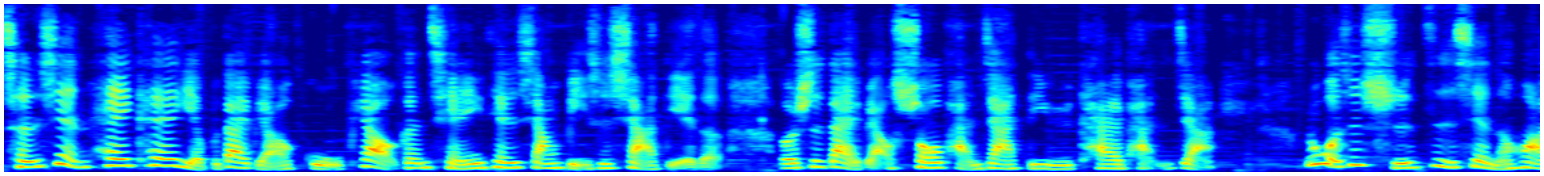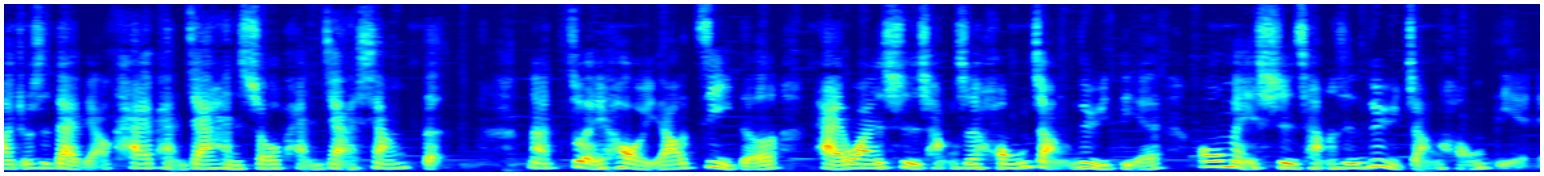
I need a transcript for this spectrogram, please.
呈现黑 K 也不代表股票跟前一天相比是下跌的，而是代表收盘价低于开盘价。如果是十字线的话，就是代表开盘价和收盘价相等。那最后也要记得，台湾市场是红涨绿跌，欧美市场是绿涨红跌。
